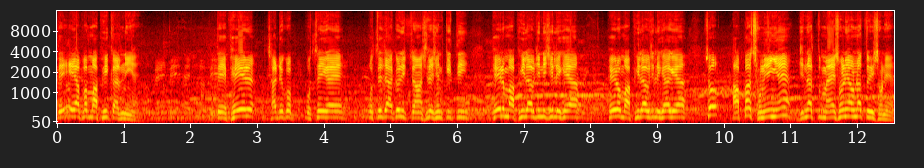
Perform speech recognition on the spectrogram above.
ਤੇ ਇਹ ਆਪਾਂ ਮਾਫੀ ਕਰਨੀ ਹੈ। ਤੇ ਫਿਰ ਸਾਡੇ ਕੋਲ ਉੱਥੇ ਗਏ, ਉੱਥੇ ਜਾ ਕੇ ਉਹਦੀ ਟ੍ਰਾਂਸਲੇਸ਼ਨ ਕੀਤੀ। ਫਿਰ ਮਾਫੀ ਲਫ਼ਜ਼ ਨਹੀਂ ਸੀ ਲਿਖਿਆ, ਫਿਰ ਉਹ ਮਾਫੀ ਲਫ਼ਜ਼ ਲਿਖਿਆ ਗਿਆ। ਸੋ ਆਪਾਂ ਸੁਣਿਆ ਹੀ ਹੈ, ਜਿੰਨਾ ਮੈਂ ਸੁਣਿਆ ਉਹਨਾਂ ਤੁਸੀਂ ਸੁਣਿਆ।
